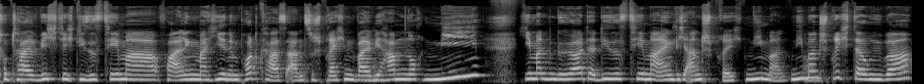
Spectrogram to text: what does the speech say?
total wichtig, dieses Thema vor allen Dingen mal hier in dem Podcast anzusprechen, weil mhm. wir haben noch nie jemanden gehört, der dieses Thema eigentlich anspricht. Niemand. Niemand mhm. spricht darüber,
